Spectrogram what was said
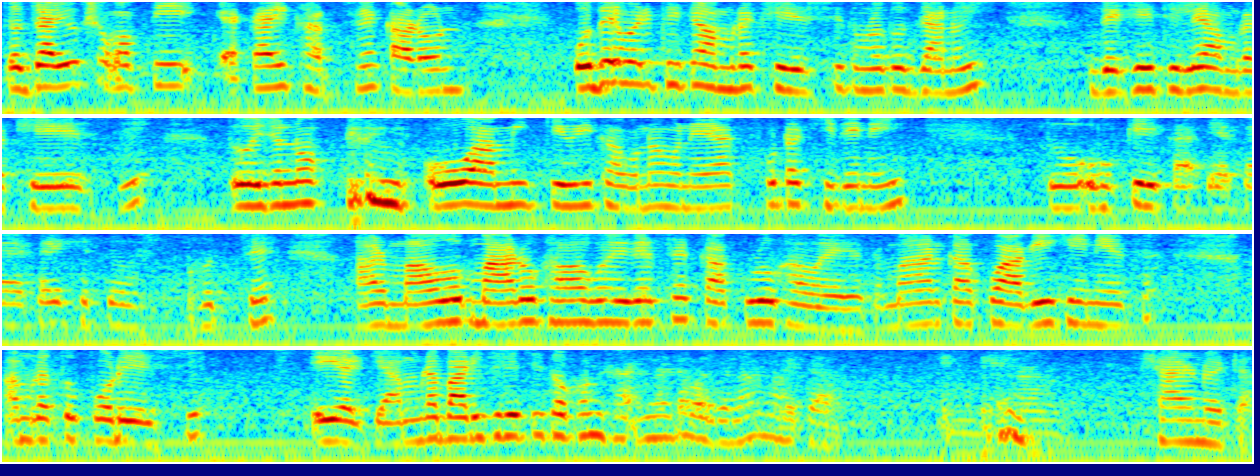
তো যাই হোক, সমাপ্তি একাই খাচ্ছে, কারণ ওদের বাড়ি থেকে আমরা খেয়ে এসেছি, তোমরা তো জানোই, দেখেছিলে, আমরা খেয়ে এসেছি। তো ওই জন্য ও আমি কেউই খাব না মানে এক ফোঁটা খিদে নেই। তো ওকে একা একা, একাই খেতে হচ্ছে। আর মাও, মারও খাওয়া হয়ে গেছে, কাকুরও খাওয়া হয়ে গেছে। মা আর কাকু আগেই খেয়ে নিয়েছে। আমরা তো পরে এসেছি। এই আর কি আমরা বাড়ি ফিরেছি তখন সাড়ে নয়টা বাজে না? নয়টা। সাড়ে নয়টা।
